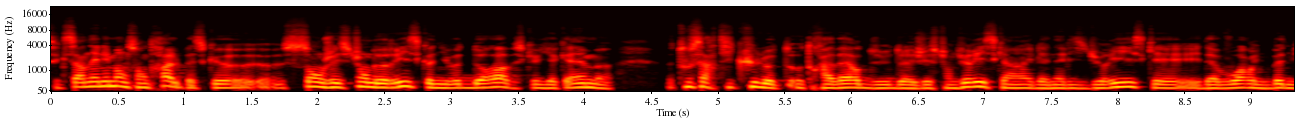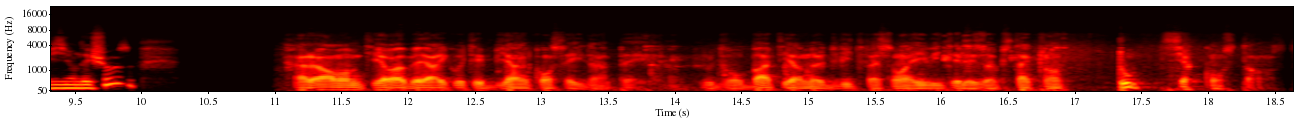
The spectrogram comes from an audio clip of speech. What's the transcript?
c'est que c'est un élément central parce que euh, sans gestion de risque au niveau de Dora, parce qu'il y a quand même tout s'articule au, travers de la gestion du risque hein, et de l'analyse du risque et d'avoir une bonne vision des choses. Alors, mon petit Robert, écoutez bien le conseil d'un père. Nous devons bâtir notre vie de façon à éviter les obstacles en toutes circonstances.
